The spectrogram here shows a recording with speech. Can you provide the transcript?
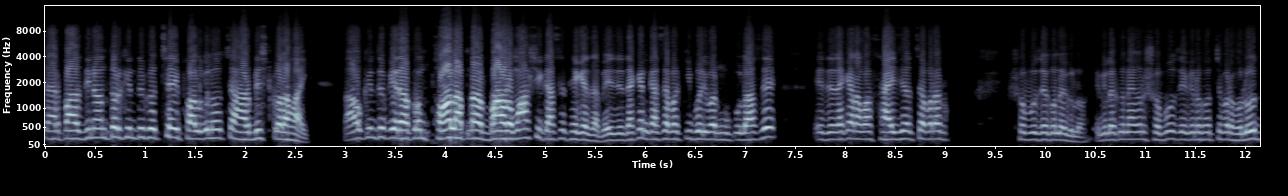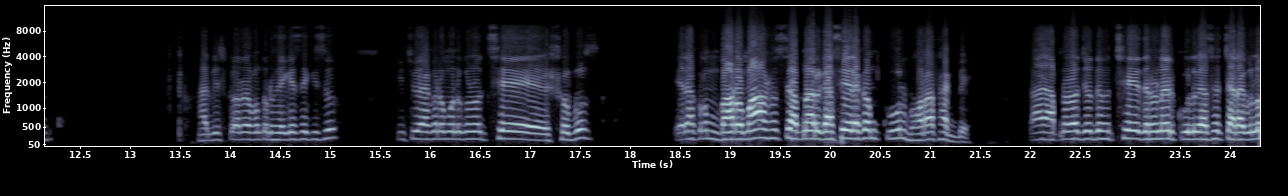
চার পাঁচ দিন অন্তর কিন্তু হচ্ছে এই ফলগুলো হচ্ছে হারভেস্ট করা হয়। তাও কিন্তু এরকম ফল আপনার বারো মাসই গাছে থেকে যাবে। এই যে দেখেন, গাছে আবার কি পরিমাণ মুকুল আছে। এই যে দেখেন, আমার সাইজ হচ্ছে আবার সবুজ এগুলো এগুলো। এগুলো এখন এখন সবুজ, এগুলো হচ্ছে আবার হলুদ। হারভেস্ট করার মতন হয়ে গেছে কিছু। কিছু এখনও মনে করুন হচ্ছে সবুজ। এরকম বারো মাস হচ্ছে আপনার গাছে এরকম কুল ভরা থাকবে। তাই আপনারা যদি হচ্ছে এই ধরনের কুল গাছের চারাগুলো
